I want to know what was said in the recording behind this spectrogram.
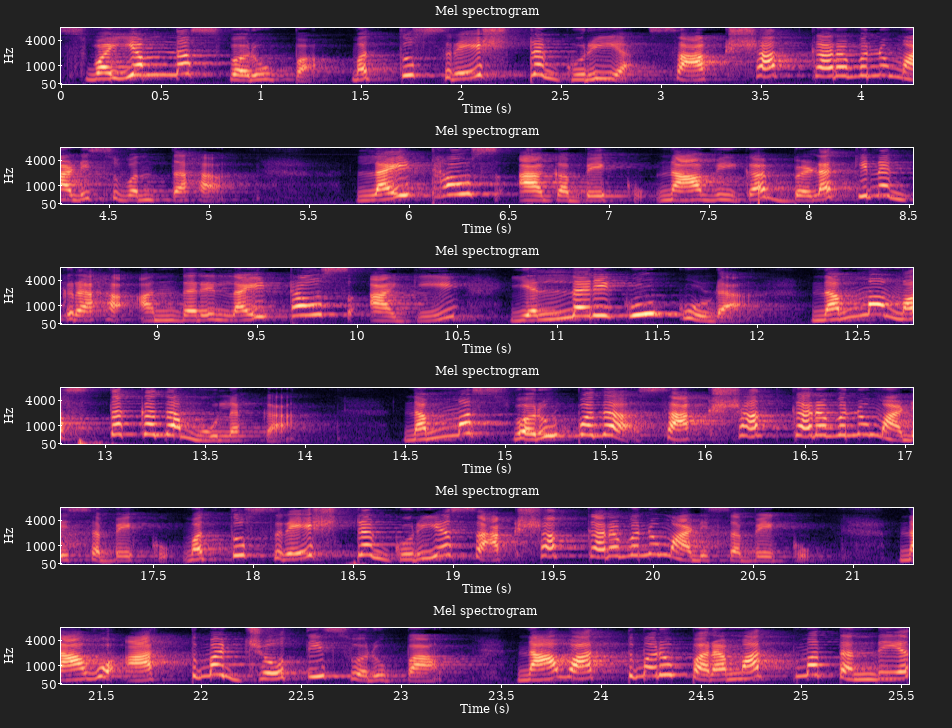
ಸ್ವಯಂನ ಸ್ವರೂಪ ಮತ್ತು ಶ್ರೇಷ್ಠ ಗುರಿಯ ಸಾಕ್ಷಾತ್ಕಾರವನ್ನು ಮಾಡಿಸುವಂತಹ ಲೈಟ್ ಹೌಸ್ ಆಗಬೇಕು. ನಾವೀಗ ಬೆಳಕಿನ ಗ್ರಹ, ಅಂದರೆ ಲೈಟ್ ಹೌಸ್ ಆಗಿ ಎಲ್ಲರಿಗೂ ಕೂಡ ನಮ್ಮ ಮಸ್ತಕದ ಮೂಲಕ ನಮ್ಮ ಸ್ವರೂಪದ ಸಾಕ್ಷಾತ್ಕಾರವನ್ನು ಮಾಡಿಸಬೇಕು ಮತ್ತು ಶ್ರೇಷ್ಠ ಗುರಿಯ ಸಾಕ್ಷಾತ್ಕಾರವನ್ನು ಮಾಡಿಸಬೇಕು. ನಾವು ಆತ್ಮ ಜ್ಯೋತಿ ಸ್ವರೂಪ, ನಾವಾತ್ಮರು ಪರಮಾತ್ಮ ತಂದೆಯ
